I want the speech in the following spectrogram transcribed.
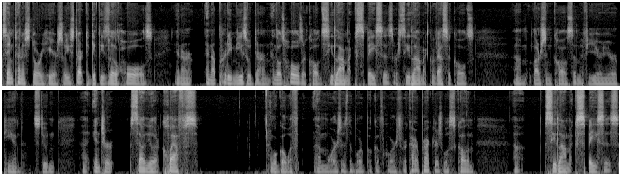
Same kind of story here. So you start to get these little holes in our in our pretty mesoderm, and those holes are called coelomic spaces or coelomic vesicles. Um, Larsen calls them, if you're a European student, uh, intercellular clefts. We'll go with um, Moore's as the board book, of course. For chiropractors, we'll call them uh, spaces.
